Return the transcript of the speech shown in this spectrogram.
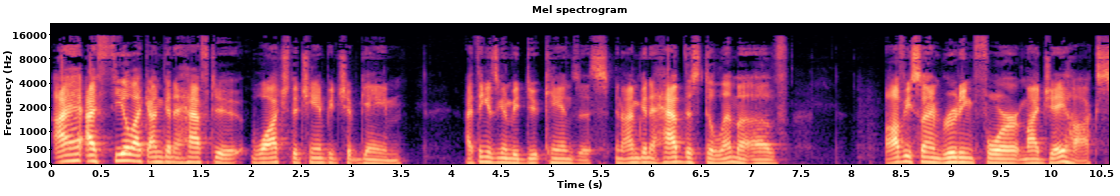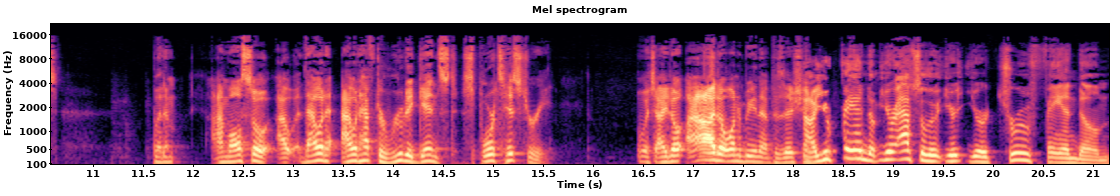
I I feel like I'm going to have to watch the championship game. I think it's going to be Duke Kansas and I'm going to have this dilemma of obviously I'm rooting for my Jayhawks, but I'm I'm also I, that would I would have to root against sports history. Which I don't. I don't want to be in that position. No, your fandom, your absolute, your your true fandom.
